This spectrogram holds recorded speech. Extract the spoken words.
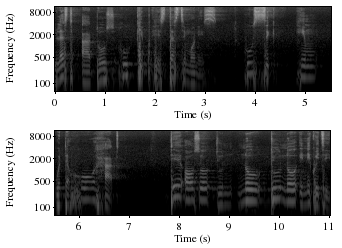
Blessed are those who keep his testimonies, who seek him with the whole heart. They also do know, do no iniquity.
